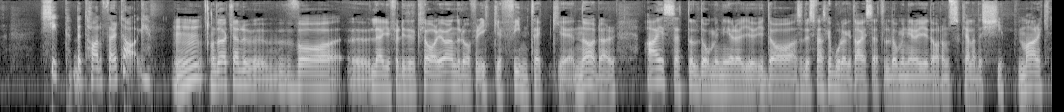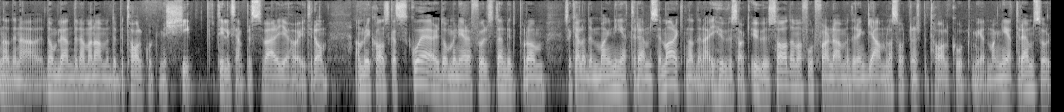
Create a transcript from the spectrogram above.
chipbetalföretag. Mm, och där kan det vara eh, läge för lite klargörande då för icke fintech-nördar. iSettle dominerar ju idag, alltså det svenska bolaget iSettle dominerar ju idag de så kallade chipmarknaderna. De länder där man använder betalkort med chip. Till exempel Sverige hör ju till dem. Amerikanska Square dominerar fullständigt på de så kallade magnetremsemarknaderna. I huvudsak USA där man fortfarande använder den gamla sortens betalkort med magnetremsor.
